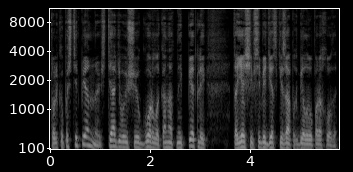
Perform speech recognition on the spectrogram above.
только постепенную, стягивающую горло канатной петлей, таящей в себе детский запах белого парохода.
